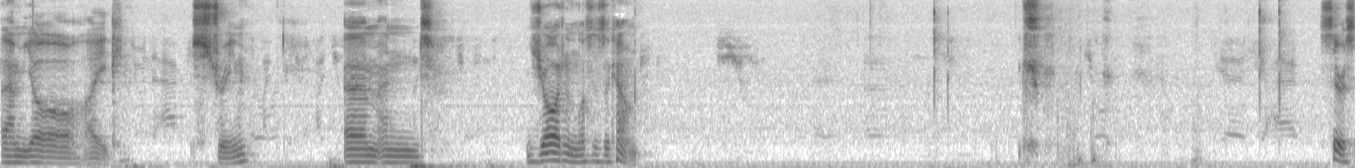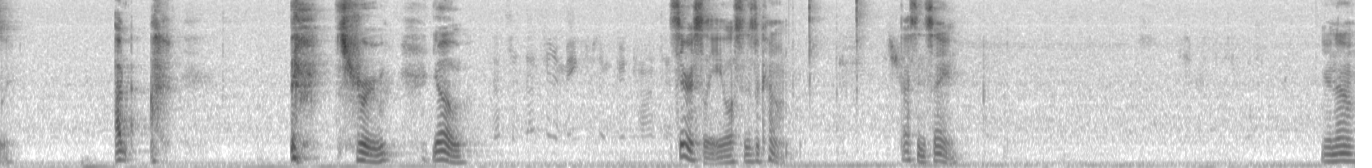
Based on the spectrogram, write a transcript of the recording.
um your like stream um and Jordan lost his account. Seriously, I'm true. Yo. Seriously, he lost his account. That's insane. You know?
